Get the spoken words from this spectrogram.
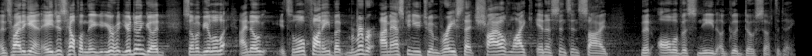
Let's try it again. Agents, help them. You're, you're doing good. Some of you a little, I know it's a little funny, but remember, I'm asking you to embrace that childlike innocence inside that all of us need a good dose of today.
